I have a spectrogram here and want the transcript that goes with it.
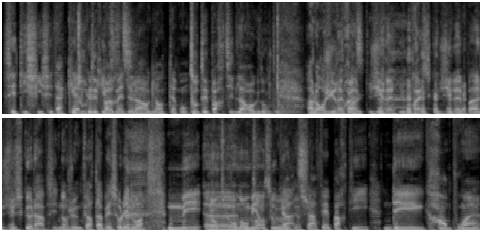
c'est ici, c'est à quelques kilomètres parti. de la Roque d'Enterron. Tout est parti de la Roque d'Enterron. Alors j'irai pas, j'irai presque, j'irai pas jusque là, sinon je vais me faire taper sur les doigts. Mais, Mais en tout cas, on euh, mais en tout cas, bien ça sûr. fait partie des grands points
